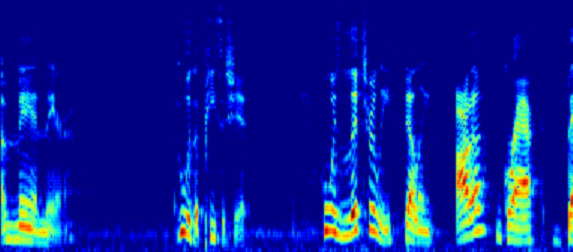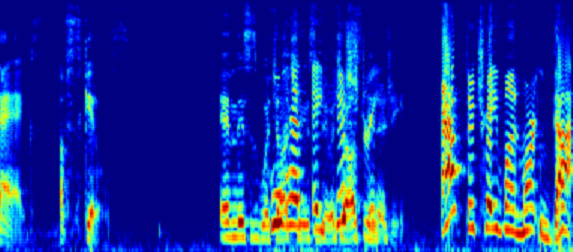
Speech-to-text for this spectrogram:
a man there who is a piece of shit, who is literally selling autographed bags of Skittles. And this is what Who y'all has choose to a do with y'all's energy. After Trayvon Martin died,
